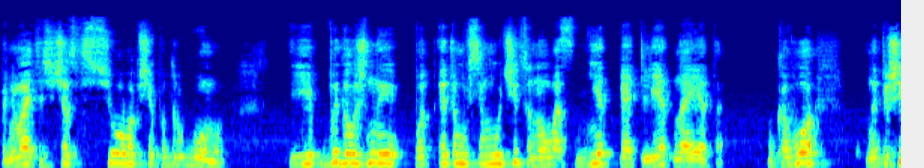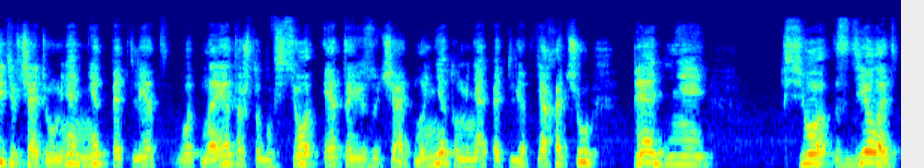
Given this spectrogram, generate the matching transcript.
Понимаете, сейчас все вообще по-другому. И вы должны вот этому всему учиться, но у вас нет 5 лет на это. У кого напишите в чате, у меня нет 5 лет вот на это, чтобы все это изучать. Но нет у меня 5 лет. Я хочу 5 дней все сделать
